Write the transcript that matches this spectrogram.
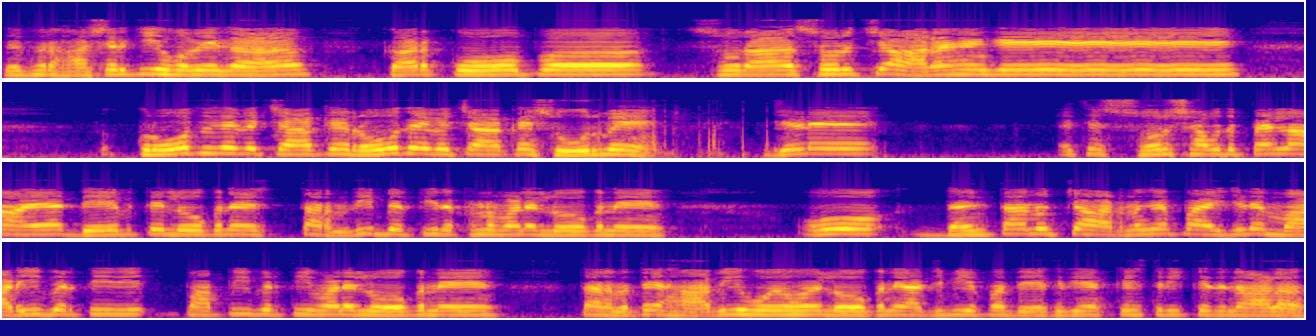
ਤੇ ਫਿਰ ਹਾਸ਼ਰ ਕੀ ਹੋਵੇਗਾ? ਕਰ ਕੋਪ ਸੁਰਾਸੁਰ ਝਾ ਰਹੇਗੇ ਕ੍ਰੋਧ ਦੇ ਵਿੱਚ ਆ ਕੇ, ਰੋਹ ਦੇ ਵਿੱਚ ਆ ਕੇ ਸੂਰਮੇ, ਜਿਹੜੇ ਇੱਥੇ ਸੁਰ ਸ਼ਬਦ ਪਹਿਲਾਂ ਆਇਆ ਦੇਵਤੇ ਲੋਕ ਨੇ, ਧਰਮ ਦੀ ਬਿਰਤੀ ਰੱਖਣ ਵਾਲੇ ਲੋਕ ਨੇ, ਉਹ ਦੈਂਤਾਂ ਨੂੰ ਝਾੜਨਗੇ ਭਾਈ, ਜਿਹੜੇ ਮਾੜੀ ਬਿਰਤੀ, ਪਾਪੀ ਬਿਰਤੀ ਵਾਲੇ ਲੋਕ ਨੇ, ਧਰਮ ਤੇ ਹਾਵੀ ਹੋਏ ਹੋਏ ਲੋਕ ਨੇ, ਅੱਜ ਵੀ ਆਪਾਂ ਦੇਖਦੇ ਹਾਂ ਕਿਸ ਤਰੀਕੇ ਦੇ ਨਾਲ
